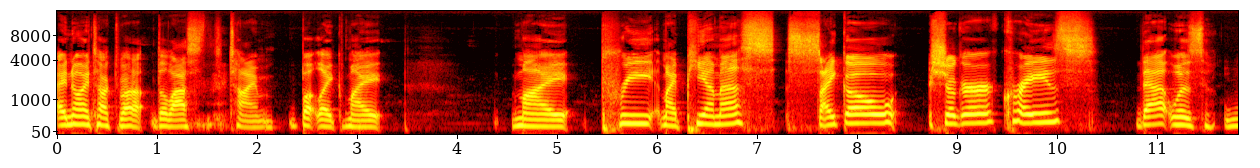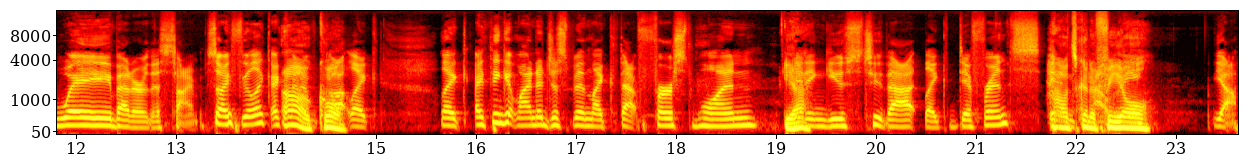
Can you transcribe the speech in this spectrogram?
I know I talked about the last time, but like my my pre my PMS psycho sugar craze that was way better this time. So I feel like I kind Oh, of cool. got like like I think it might have just been like that first one Yeah. getting used to that like difference How it's going to feel. Yeah.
